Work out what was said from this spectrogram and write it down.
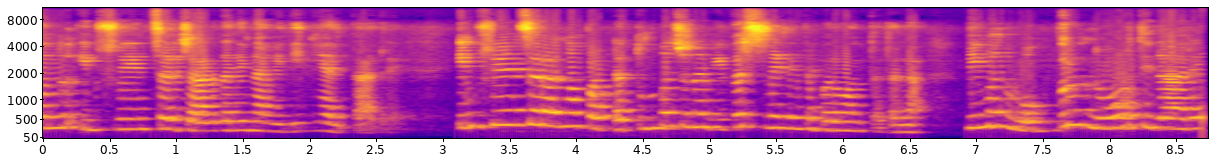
ಒಂದು ಇನ್ಫ್ಲೂಯೆನ್ಸರ್ ಜಾಗದಲ್ಲಿ ನಾವ್ ಇದ್ದೀನಿ ಅಂತ ಆದ್ರೆ ಇನ್ಫ್ಲೂಯೆನ್ಸರ್ ಅನ್ನೋ ಪಟ್ಟ ತುಂಬಾ ಜನ ವಿವರ್ಸ್ ಮೇಲಿಂದ ಬರುವಂತದಲ್ಲ ನಿಮ್ಮನ್ನು ಒಬ್ರು ನೋಡ್ತಿದ್ದಾರೆ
